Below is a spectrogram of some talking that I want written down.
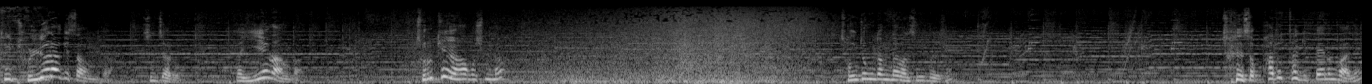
되게 졸렬하게 싸웁니다 진짜로 나 이해가 안가 저렇게 하고 싶나? 정정당당한 승부에서 저 녀석 파도 타기 빼는 거 아니야?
